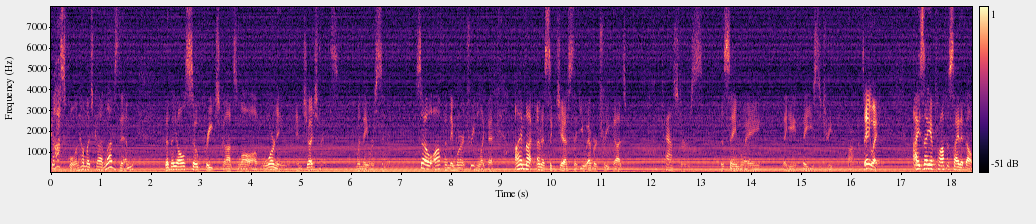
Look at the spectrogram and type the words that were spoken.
gospel and how much God loves them, but they also preached God's law of warning and judgments when they were sinning. So often they weren't treated like that. I'm not going to suggest that you ever treat God's pastors the same way that you, they used to treat the prophets. Anyway, Isaiah prophesied about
